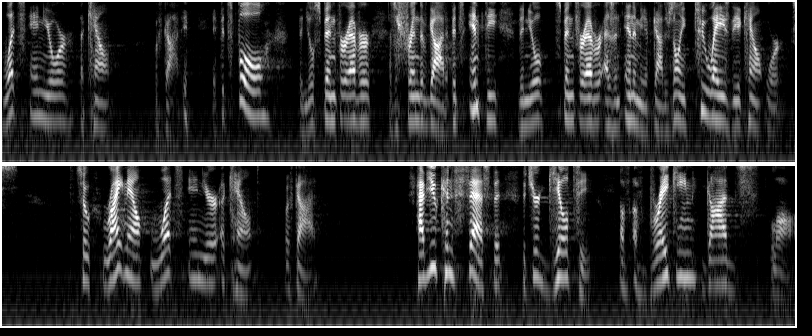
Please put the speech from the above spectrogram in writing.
What's in your account with God? If, if it's full, then you'll spend forever as a friend of God. If it's empty, then you'll spend forever as an enemy of God. There's only two ways the account works. So, right now, what's in your account with God? Have you confessed that, that you're guilty of, of breaking God's law?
